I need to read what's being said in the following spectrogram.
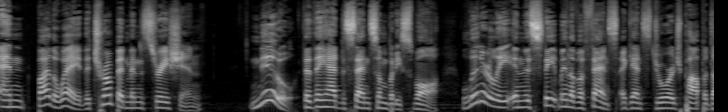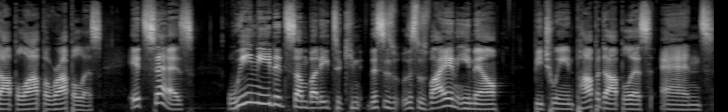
And by the way, the Trump administration knew that they had to send somebody small. Literally, in this statement of offense against George Papadopoulos, it says we needed somebody to. Com- this is this was via an email between Papadopoulos and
